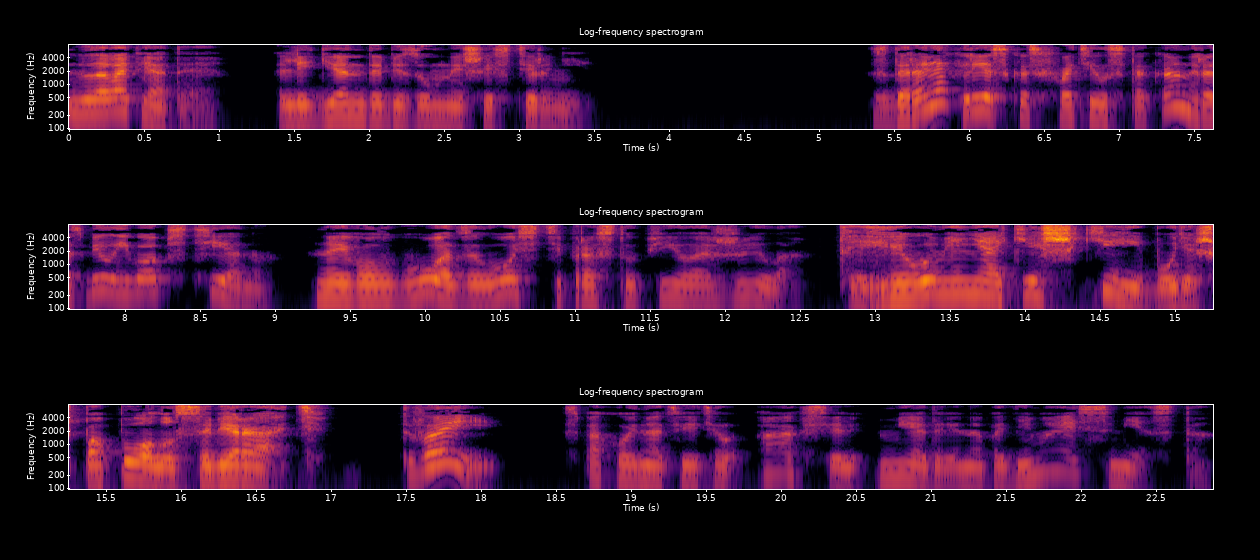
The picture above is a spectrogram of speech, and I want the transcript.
Глава пятая. Легенда безумной шестерни. Здоровяк резко схватил стакан и разбил его об стену. На его лбу от злости проступила жила. «Ты у меня кишки будешь по полу собирать!» «Твои!» — спокойно ответил Аксель, медленно поднимаясь с места.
